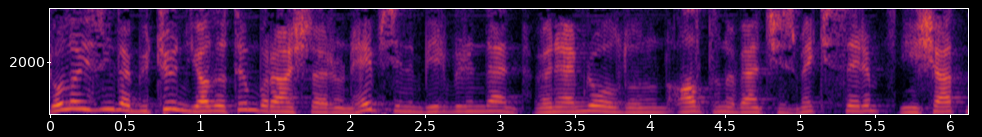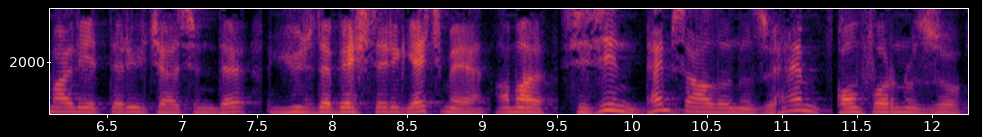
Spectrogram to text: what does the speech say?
Dolayısıyla bütün yalıtım branşlarının hepsinin birbirinden önemli olduğunun altını ben çizmek isterim. İnşaat maliyetleri içerisinde yüzde beşleri geçmeyen ama sizin hem sağlığınızı hem konforunuzu,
